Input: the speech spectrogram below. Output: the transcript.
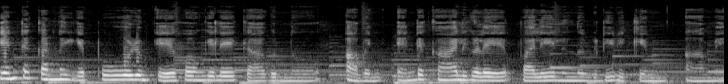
എന്റെ കണ്ണ് എപ്പോഴും ഏഹോങ്കിലേക്കാകുന്നു അവൻ എന്റെ കാലുകളെ വലയിൽ നിന്ന് വിടിവിക്കും. ആമേ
